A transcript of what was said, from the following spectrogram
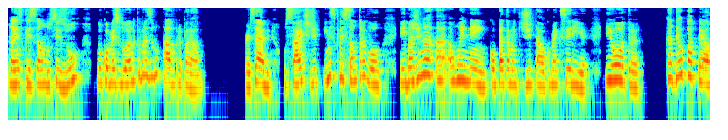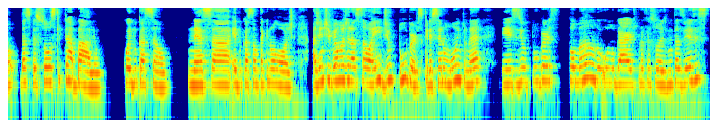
na inscrição do SISU no começo do ano que o Brasil não estava preparado. Percebe? O site de inscrição travou. E imagina um Enem completamente digital, como é que seria? E outra, cadê o papel das pessoas que trabalham com educação? nessa educação tecnológica. A gente vê uma geração aí de youtubers crescendo muito, né? E esses youtubers tomando o lugar de professores. Muitas vezes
